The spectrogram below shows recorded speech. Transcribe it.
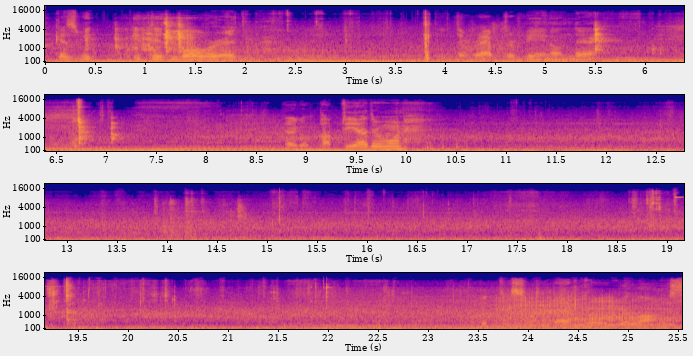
because we it did lower it with the Raptor being on there. Gotta go pop the other one. Put this one back where it belongs.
